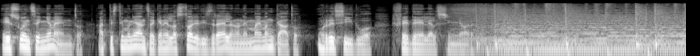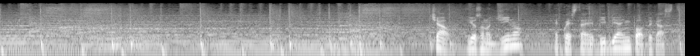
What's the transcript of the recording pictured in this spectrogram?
e il suo insegnamento, a testimonianza che nella storia di Israele non è mai mancato un residuo fedele al Signore. Ciao, io sono Gino e questa è Bibbia in podcast.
